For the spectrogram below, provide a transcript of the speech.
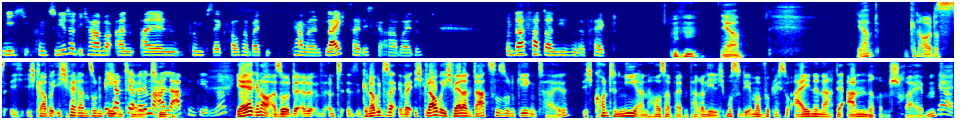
nicht funktioniert hat. Ich habe an allen fünf, sechs Hausarbeiten permanent gleichzeitig gearbeitet. Und das hat dann diesen Effekt. Mhm, ja. Ja, Genau, das ich, ich glaube, ich wäre dann so ein Gegenteil. Ich habe sie aber immer alle abgegeben, ne? Ja, ja, genau. Also und äh, genau wie du sagst, weil ich glaube, ich wäre dann dazu so ein Gegenteil. Ich konnte nie an Hausarbeiten parallel. Ich musste die immer wirklich so eine nach der anderen schreiben ja,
